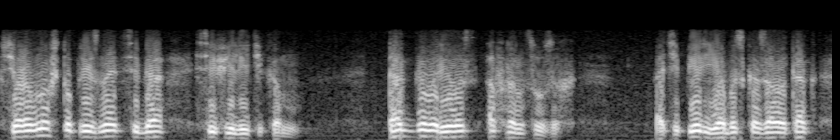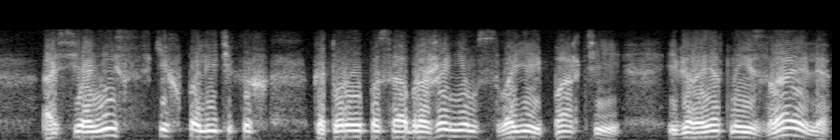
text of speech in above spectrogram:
все равно, что признать себя сифилитиком». Так говорилось о французах. А теперь я бы сказала так о сионистских политиках, которые по соображениям своей партии и, вероятно, Израиля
